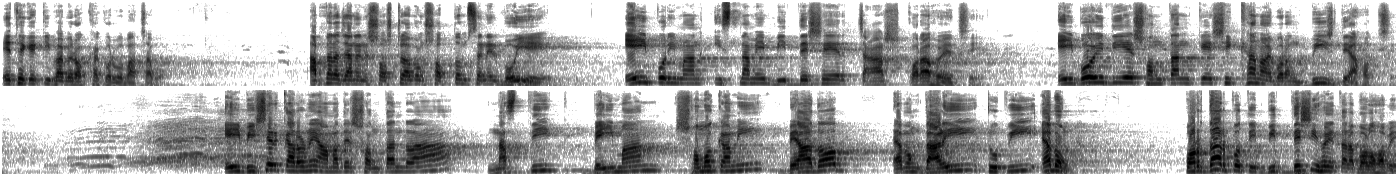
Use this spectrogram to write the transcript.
এ থেকে কীভাবে রক্ষা করব, বাঁচাবো। আপনারা জানেন, ষষ্ঠ এবং সপ্তম শ্রেণির বইয়ে এই পরিমাণ ইসলামী বিদ্বেষের চাষ করা হয়েছে। এই বই দিয়ে সন্তানকে শিক্ষা নয়, বরং বিষ দেয়া হচ্ছে। এই বিষের কারণে আমাদের সন্তানরা নাস্তিক, বেঈমান, সমকামী বেয়াদব এবং দাড়ি, টুপি এবং পর্দার প্রতি বিদ্বেষী হয়ে তারা বড় হবে।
